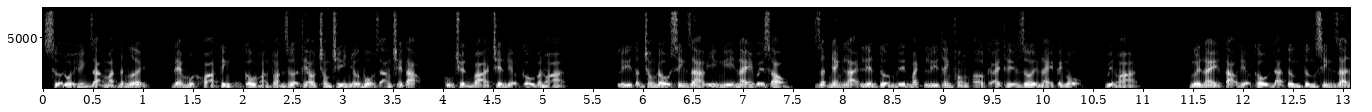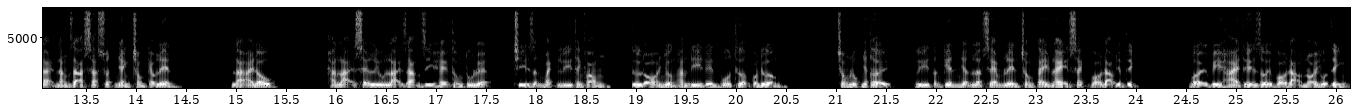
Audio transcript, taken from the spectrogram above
sửa đổi hình dạng mặt đất người, đem một khỏa tinh cầu hoàn toàn dựa theo trong trí nhớ bộ dáng chế tạo cũng truyền bá trên địa cầu văn hóa. Lý tẫn trong đầu sinh ra ý nghĩ này về sau, rất nhanh lại liên tưởng đến bách lý thanh phong ở cái thế giới này cảnh ngộ, biến hóa. Người này tạo địa cầu đã từng từng sinh ra đại năng giả sát xuất nhanh chóng kéo lên. Là ai đâu? Hắn lại sẽ lưu lại dạng gì hệ thống tu luyện, chỉ dẫn bách lý thanh phong, từ đó nhường hắn đi đến vô thượng con đường. Trong lúc nhất thời, lý tấn kiên nhẫn lật xem lên trong tay này sách võ đạo điện tịch. Bởi vì hai thế giới võ đạo nói hùa tính,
